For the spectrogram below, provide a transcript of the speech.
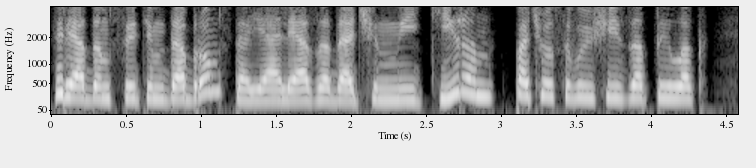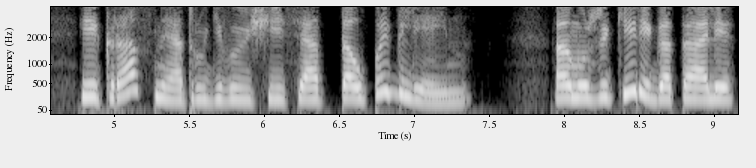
Рядом с этим добром стояли озадаченный Киран, почесывающий затылок, и красный, отругивающийся от толпы Глейн. А мужики реготали.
